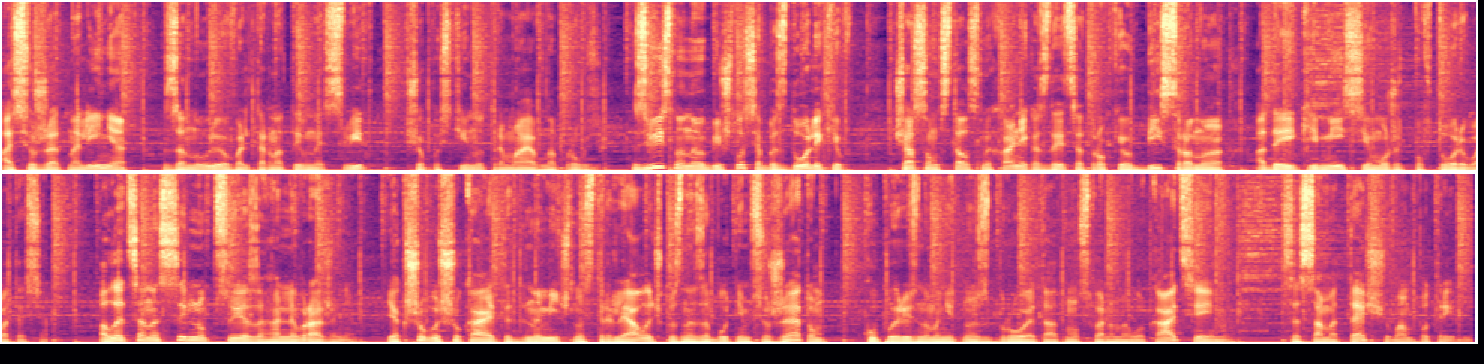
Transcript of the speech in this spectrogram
а сюжетна лінія занурює в альтернативний світ, що постійно тримає в напрузі. Звісно, не обійшлося без доліків. Часом стелс-механіка здається трохи обісраною, а деякі місії можуть повторюватися. Але це не сильно псує загальне враження. Якщо ви шукаєте динамічну стрілялочку з незабутнім сюжетом, купою різноманітної зброї та атмосферними локаціями, це саме те, що вам потрібно.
